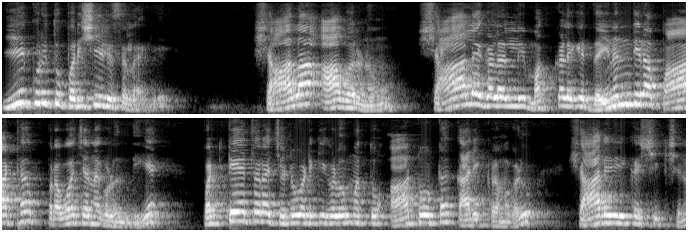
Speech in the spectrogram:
ಈ ಕುರಿತು ಪರಿಶೀಲಿಸಲಾಗಿ ಶಾಲಾ ಆವರಣವು ಶಾಲೆಗಳಲ್ಲಿ ಮಕ್ಕಳಿಗೆ ದೈನಂದಿನ ಪಾಠ ಪ್ರವಚನಗಳೊಂದಿಗೆ ಪಠ್ಯೇತರ ಚಟುವಟಿಕೆಗಳು ಮತ್ತು ಆಟೋಟ ಕಾರ್ಯಕ್ರಮಗಳು, ಶಾರೀರಿಕ ಶಿಕ್ಷಣ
